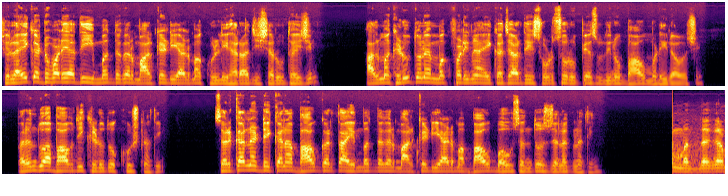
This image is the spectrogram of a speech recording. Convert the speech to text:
છેલ્લા એક અઠવાડિયાથી હિંમતનગર માર્કેટ યાર્ડમાં ખુલ્લી હરાજી શરૂ થઈ છે. હાલમાં ખેડૂતોને મગફળીના એક હજારથી સોળસો રૂપિયા સુધીનો ભાવ મળી રહ્યો છે. પરંતુ આ ભાવથી ખેડૂતો ખુશ નથી. સરકારના ટેકાના ભાવ કરતાં હિંમતનગર માર્કેટ યાર્ડમાં ભાવ બહુ સંતોષજનક નથી. હિંમતનગર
